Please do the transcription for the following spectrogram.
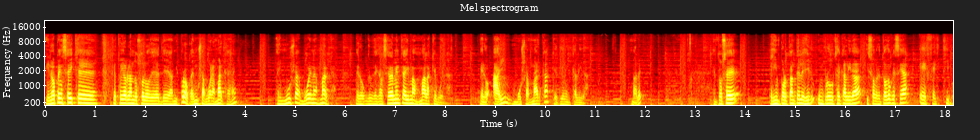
Y no penséis que, estoy hablando solo de, de Amispro, que hay muchas buenas marcas, ¿eh? Hay muchas buenas marcas, pero desgraciadamente hay más malas que buenas. Pero hay muchas marcas que tienen calidad, ¿vale? Entonces, es importante elegir un producto de calidad y sobre todo que sea efectivo.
